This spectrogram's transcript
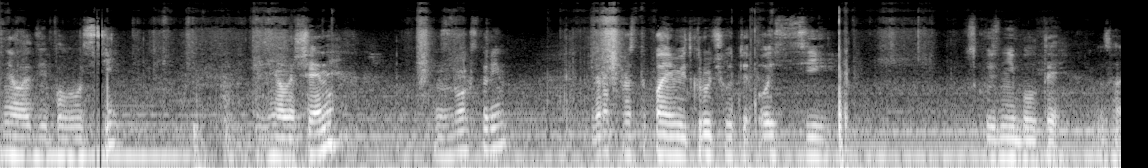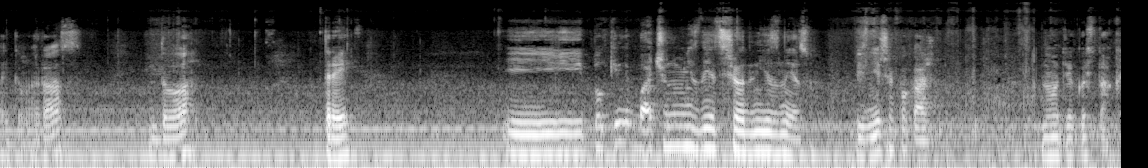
зняли дві полуосі. Зняли шини з двох сторін. Зараз приступаємо відкручувати ось ці сквозні болти з гайками. Раз, два, три. І поки не бачу, ну мені здається, ще один є знизу. Пізніше покажу. Ну от якось так.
